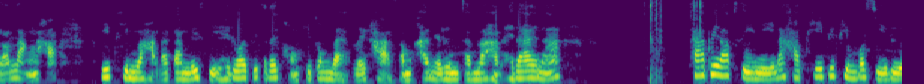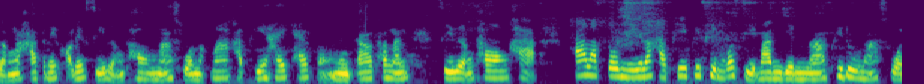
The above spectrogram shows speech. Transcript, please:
ย้อนหลังนะคะพี่พิมพ์รหัสและตามด้วยสีให้ด้วยพี่จะได้ของที่ตรงแบบเลยค่ะสำคัญอย่าลืมจำรหัสให้ได้นะ ถ้าพี่รับสีนี้นะคะ พี่พี่พิมพ์ว่าสีเหลืองนะคะตอนนี้ขอเรียกสีเหลืองทองนะสวยมากๆค่ะ พี่ให้แค่สองหนึ่งเก้าเท่านั้น สีเหลืองทองค่ะ ถ้ารับตัวนี้นะคะ พี่พี่พิมพ์ว่าสีบานเย็นนะ พี่ดูนะสวย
